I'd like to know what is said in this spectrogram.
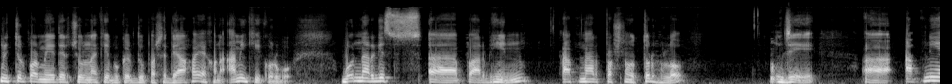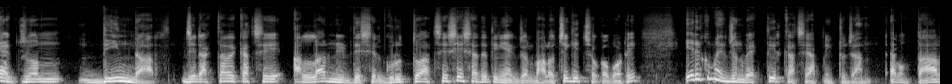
মৃত্যুর পর মেয়েদের চুল নাকি বুকের দুপাশে দেওয়া হয়? এখন আমি কি করব? বোন নার্গিস পারভিন, আপনার প্রশ্ন উত্তর হলো যে আপনি একজন দিনদার, যে ডাক্তারের কাছে আল্লাহর নির্দেশের গুরুত্ব আছে, সেই সাথে তিনি একজন ভালো চিকিৎসকও বটে। এরকম একজন ব্যক্তির কাছে আপনি একটু যান এবং তার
